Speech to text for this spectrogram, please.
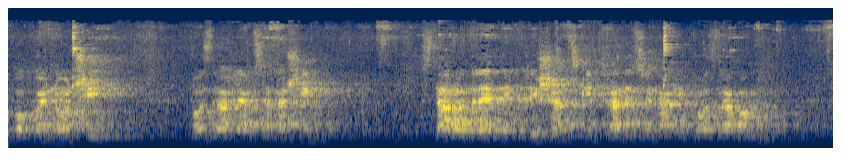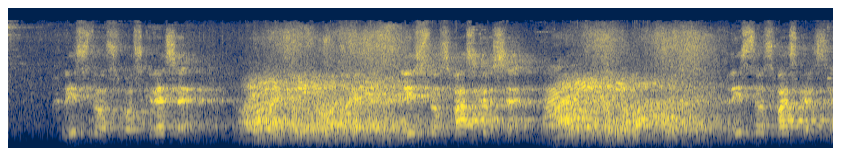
dubokoj noći pozdravljam sa našim starodrevnim hrišanskim tradicionalnim pozdravom Hristos Voskrese! Hristos Vaskrse! Hristos Vaskrse!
